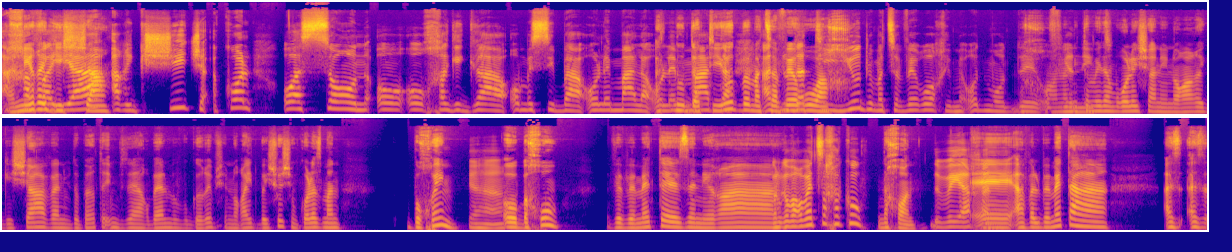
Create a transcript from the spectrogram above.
החוויה הרגשית שהכל או אסון, או, או חגיגה, או מסיבה, או למעלה, או למטה. התנודתיות במצבי רוח. התנודתיות במצבי רוח היא מאוד מאוד אה, נכון, אופיינית. אני תמיד אמרו לי שאני נורא רגישה, ואני מדברת עם זה הרבה על מבוגרים שנורא התביישו, שהם כל הזמן בוכים, yeah. או בכו. ובאמת אה, זה נראה... אבל גם הרבה צחקו. נכון. זה ביחד. אה, אבל באמת ה... אז, אז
